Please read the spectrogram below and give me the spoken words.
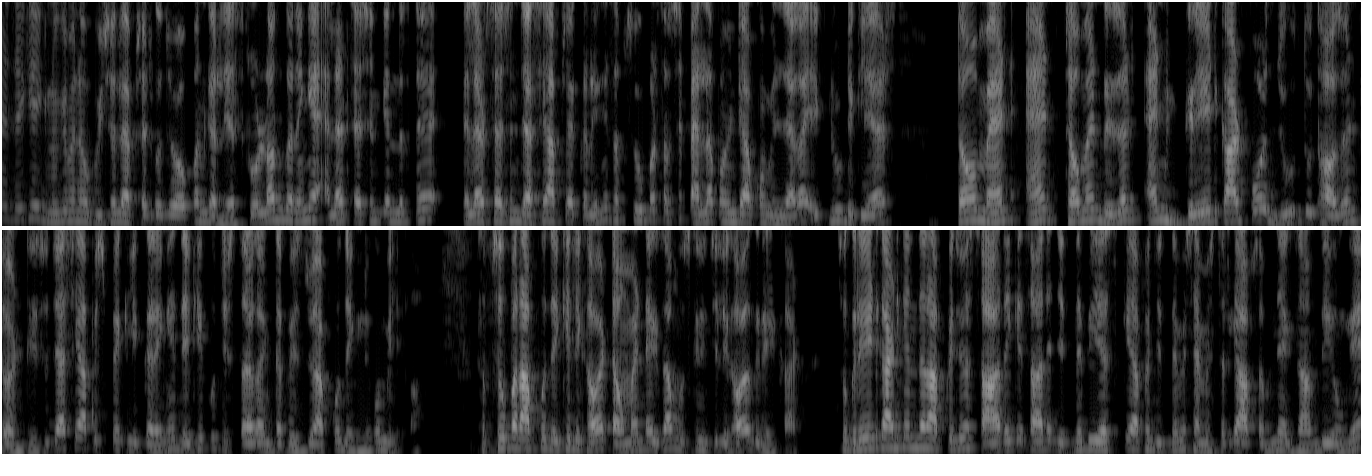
फ्रेंड्स देखिए इग्नू की मैंने ऑफिशियल वेबसाइट को जो ओपन कर लिया स्क्रॉल डाउन करेंगे अलर्ट सेशन के अंदर से अलर्ट सेशन जैसे आप चेक करेंगे, सबसे ऊपर सबसे पहला पॉइंट आपको मिल जाएगा। IGNOU declares term end end term end result and grade card for June 2020 so जैसे आप इस पे क्लिक करेंगे, देखिए, कुछ इस तरह का इंटरफेस जो आपको देखने को मिलेगा। सबसे ऊपर आपको देखिए लिखा हुआ है टर्म एंड एग्ज़ाम उसके नीचे लिखा हुआ है grade card so grade card के अंदर आपके जो है सारे के सारे जितने भी ईयर्स के या फिर जितने भी सेमेस्टर के आप सबने एग्ज़ाम दिए होंगे,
